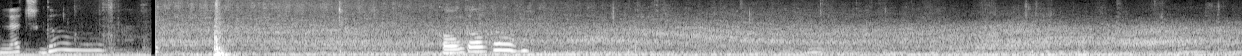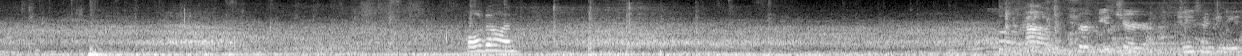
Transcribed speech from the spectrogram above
let's go go go go Hold on. Um, for future, anytime you need,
